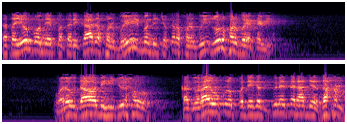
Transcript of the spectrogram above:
تطيب باندې په طریقہ ده خور بي باندې چکر خور بي زول خور بي کوي ولو داو به جرحه カドライウクロプテガトゥネタラデザハム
